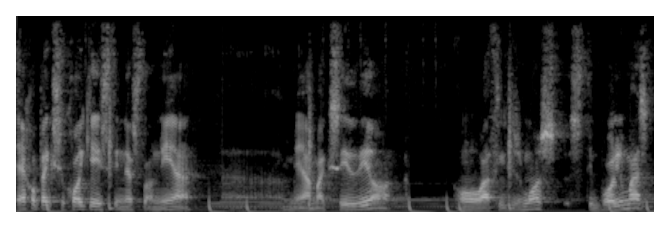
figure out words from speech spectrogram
Έχω παίξει χόκκι στην Εσθονία ε, με αμαξίδιο. Ο αθλητισμός στην πόλη μας,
